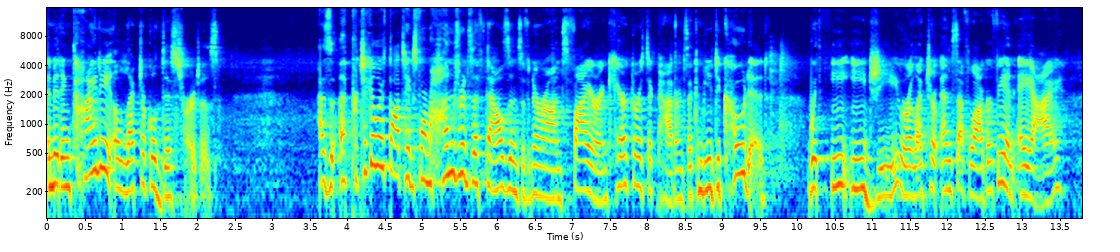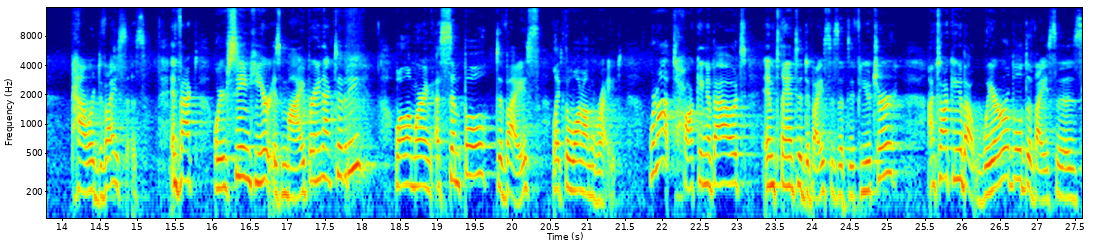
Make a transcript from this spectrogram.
emitting tiny electrical discharges. As a particular thought takes form, hundreds of thousands of neurons fire in characteristic patterns that can be decoded with EEG or electroencephalography and AI powered devices. In fact, what you're seeing here is my brain activity while I'm wearing a simple device like the one on the right. We're not talking about implanted devices of the future. I'm talking about wearable devices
